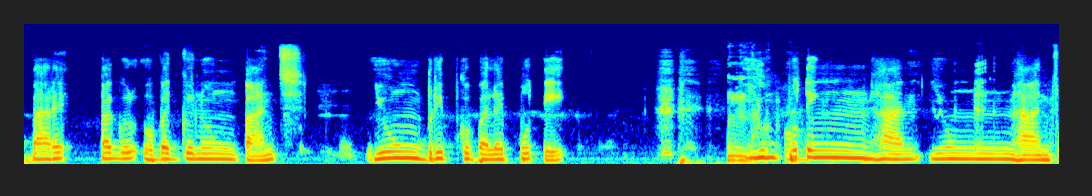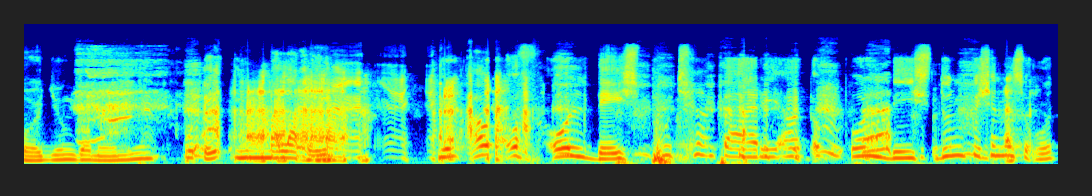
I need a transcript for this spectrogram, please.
Pare, pag ubad ko nung pants, yung brief ko pala puti. Yung puting hand, yung Hanford, yung ganun, yung puti, yung malaki. Yung out of all days, putya pare, out of all days, dun ko siya nasuot.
